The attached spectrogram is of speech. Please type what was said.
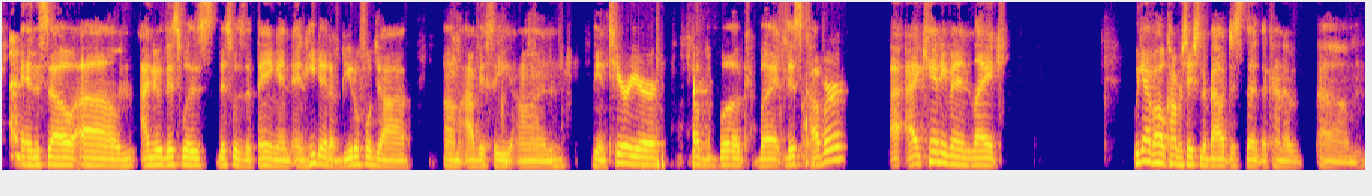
and so um, I knew this was this was the thing, and and he did a beautiful job, um, obviously on the interior of the book, but this cover, I, I can't even like we can have a whole conversation about just the the kind of um,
